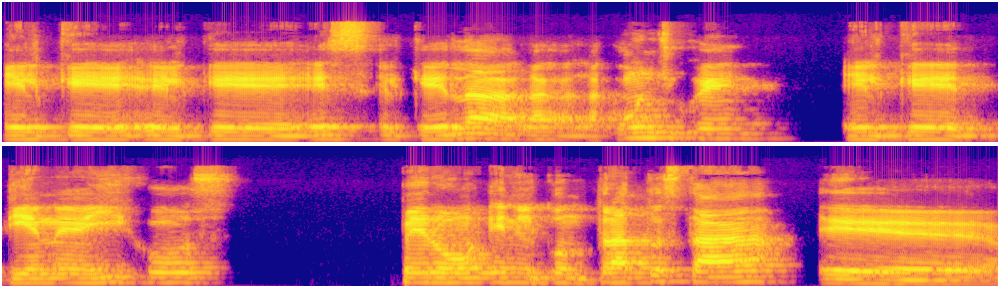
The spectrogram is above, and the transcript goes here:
el que, el que es, el que es la, la, la cónyuge, el que tiene hijos, pero en el contrato está eh,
